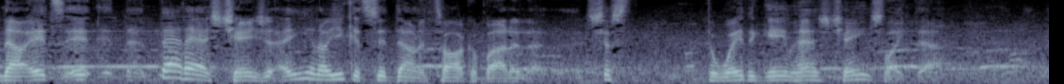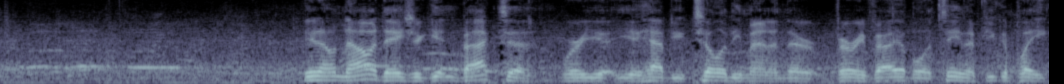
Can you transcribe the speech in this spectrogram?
no, it's it, it- that- has changed. You know, you could sit down and talk about it. It's just the way the game has changed like that. You know, nowadays you're getting back to where you, you have utility men and they're very valuable to a team. If you can play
